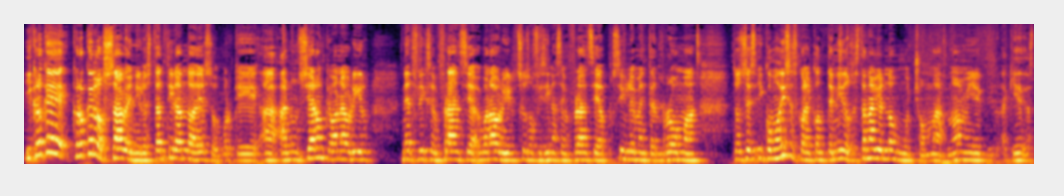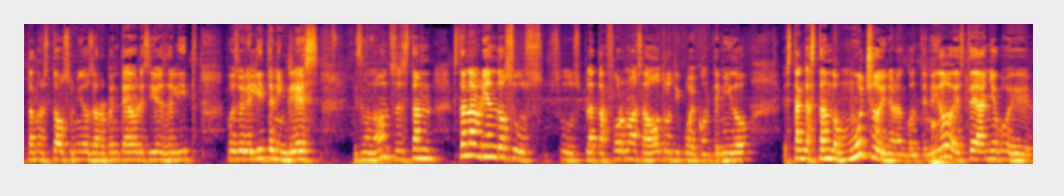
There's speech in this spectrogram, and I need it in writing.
Y creo que, creo que lo saben y lo están tirando a eso, porque a- anunciaron que van a abrir Netflix en Francia, van a abrir sus oficinas en Francia, posiblemente en Roma. Entonces, y como dices, con el contenido, se están abriendo mucho más, ¿no? A mí, aquí estando en Estados Unidos, de repente abres y ves Elite, puedes ver Elite en inglés, mismo, ¿no? Entonces están, están abriendo sus, sus plataformas a otro tipo de contenido, están gastando mucho dinero en contenido. Este año eh,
